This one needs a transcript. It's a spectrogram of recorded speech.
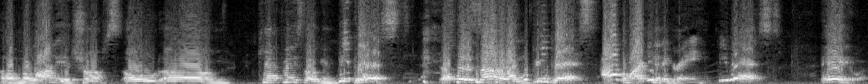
of Melania Trump's old um, campaign slogan. Be best. That's what it sounded like. Be best. I have a marketing degree. Be best. Anyway,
